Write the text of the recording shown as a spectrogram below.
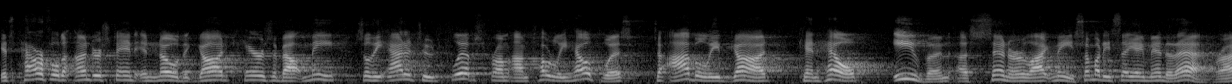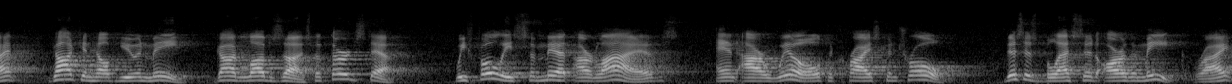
It's powerful to understand and know that God cares about me, so the attitude flips from I'm totally helpless to I believe God can help even a sinner like me. Somebody say amen to that, right? God can help you and me. God loves us. The third step, we fully submit our lives and our will to Christ's control. This is blessed are the meek, right?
